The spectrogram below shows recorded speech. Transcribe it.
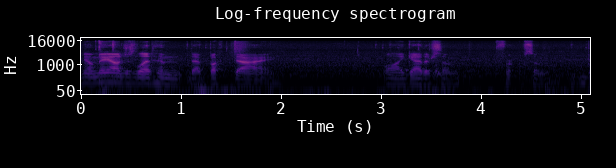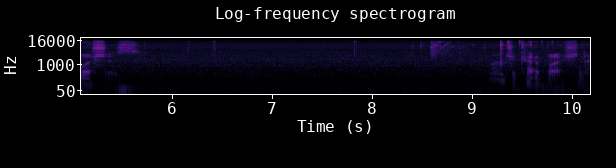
Know, maybe I'll just let him that buck die while I gather some some bushes. Why don't you cut a bush now?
